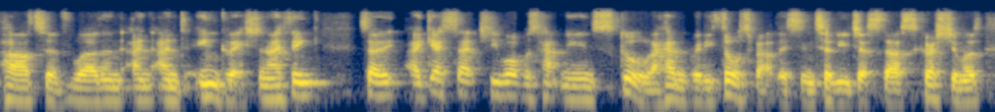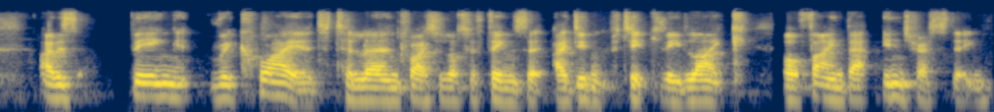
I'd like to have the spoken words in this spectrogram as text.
part of world, and, and and English. And I think so. I guess actually what was happening in school, I hadn't really thought about this until you just asked the question. Was I was being required to learn quite a lot of things that I didn't particularly like or find that interesting.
